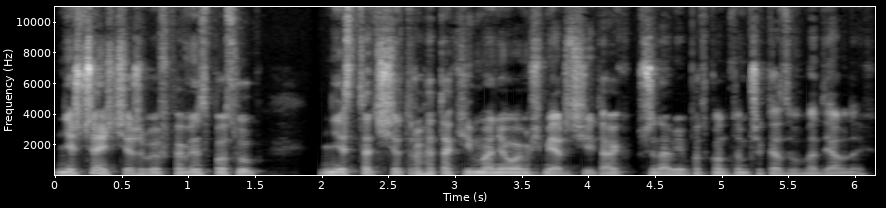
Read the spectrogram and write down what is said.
nieszczęście, żeby w pewien sposób nie stać się trochę takim aniołem śmierci, tak? Przynajmniej pod kątem przekazów medialnych.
